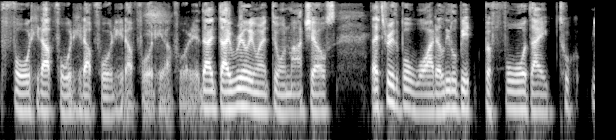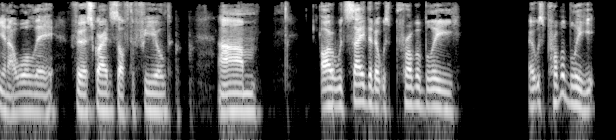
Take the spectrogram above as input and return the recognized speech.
forward, hit up, forward, hit up, forward, hit up, forward, hit up, forward. They they really weren't doing much else. They threw the ball wide a little bit before they took, you know, all their first graders off the field. Um, I would say that it was probably, it was probably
